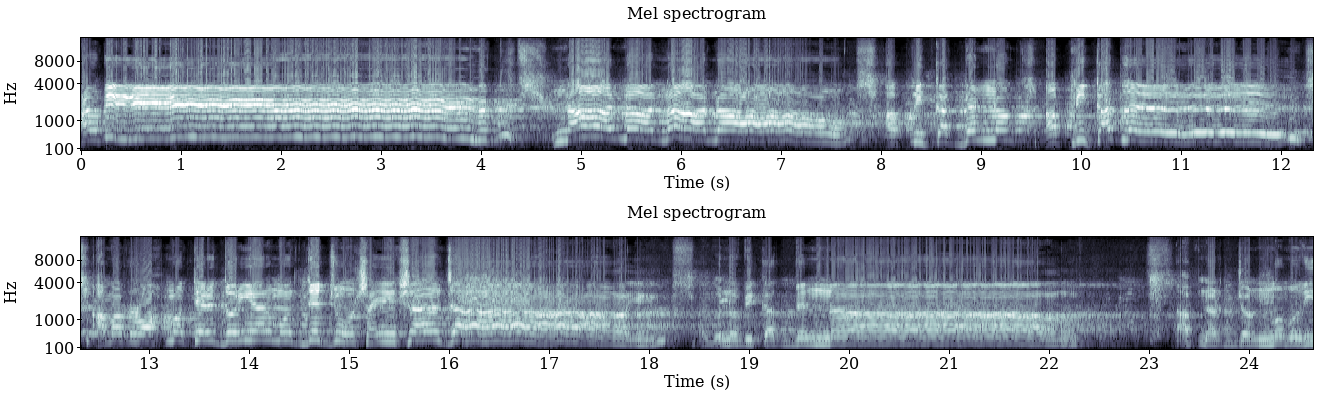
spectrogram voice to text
হাবিব। না না না না। আপনি কাঁদবেন না, আপনি কাঁদলে আমার রহমতের দরিয়ার মধ্যে জোসাইসা যায়। নবী কাঁদবেন না। আপনার জন্মভূমি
